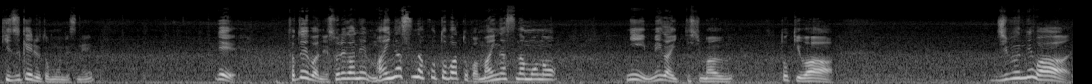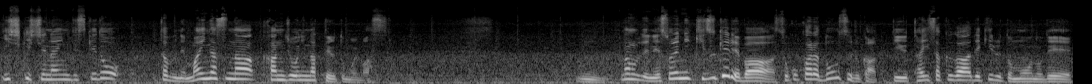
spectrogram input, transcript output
気づけると思うんですね。で例えばねそれがねマイナスな言葉とかマイナスなものに目がいってしまう時は自分では意識してないんですけど多分ねマイナスな感情になってると思います。うん、なのでねそれに気づければそこからどうするかっていう対策ができると思うので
